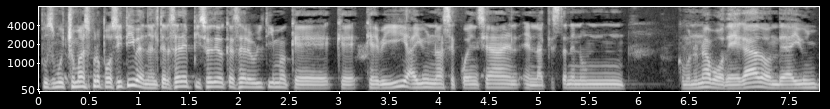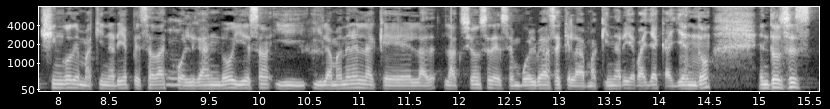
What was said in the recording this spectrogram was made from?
pues mucho más propositiva. En el tercer episodio, que es el último que, que- que vi, hay una secuencia en, en la que están en un como en una bodega donde hay un chingo de maquinaria pesada Mm. colgando y esa y, y la manera en la que la, la acción se desenvuelve hace que la maquinaria vaya cayendo. Entonces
